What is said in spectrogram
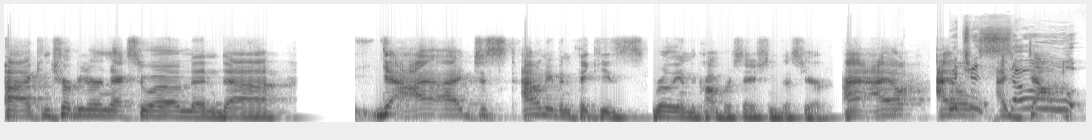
uh, contributor next to him, and uh, yeah, I, I, just I don't even think he's really in the conversation this year. I I, I which is so I doubt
